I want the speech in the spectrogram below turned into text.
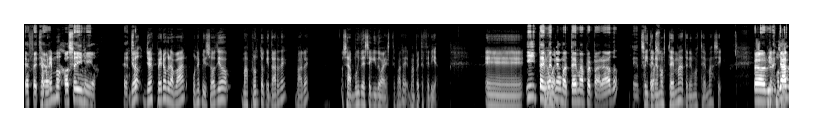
efectivamente, Grabaremos- José y yo- mío. Yo, yo espero grabar un episodio más pronto que tarde, ¿vale? O sea, muy de seguido a este, ¿vale? Me apetecería. Eh, y también bueno. tenemos temas preparados. En este sí, caso. tenemos tema, tenemos tema, sí. Pero Bien, ya,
